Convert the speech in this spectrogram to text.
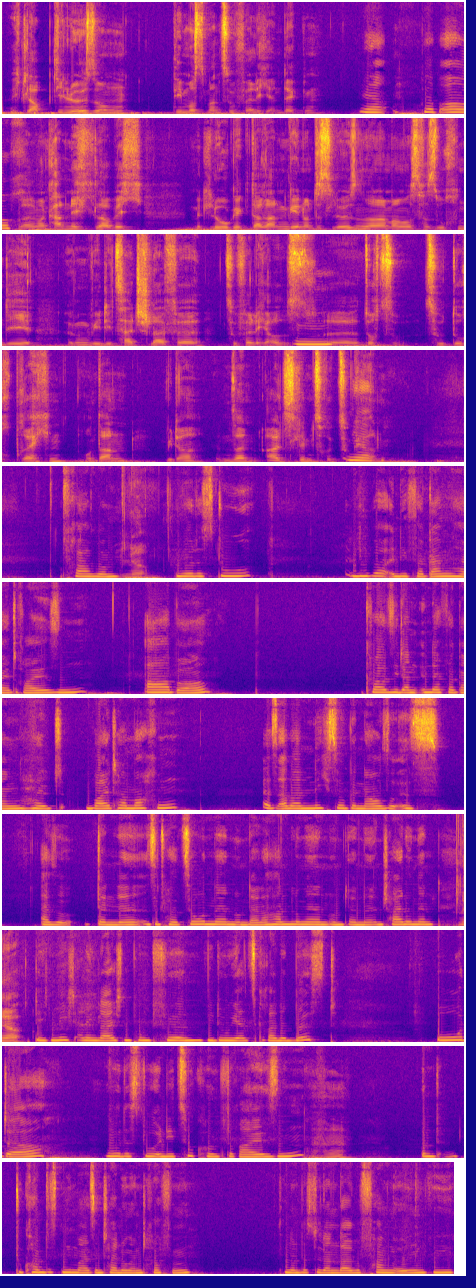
ich glaube, die Lösung, die muss man zufällig entdecken. Ja, ich glaube auch. Weil man kann nicht, glaube ich, mit Logik daran gehen und es lösen, sondern man muss versuchen, die irgendwie die Zeitschleife zufällig aus, Mhm. äh, durch, zu, zu durchbrechen und dann wieder in sein altes Leben zurückzukehren. Frage. Ja. Würdest du lieber in die Vergangenheit reisen, aber quasi dann in der Vergangenheit weitermachen, es aber nicht so genauso ist, also deine Situationen und deine Handlungen und deine Entscheidungen Ja. dich nicht an den gleichen Punkt führen, wie du jetzt gerade bist? Oder würdest du in die Zukunft reisen Mhm. Und du konntest niemals Entscheidungen treffen? Sondern bist du dann da gefangen irgendwie?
